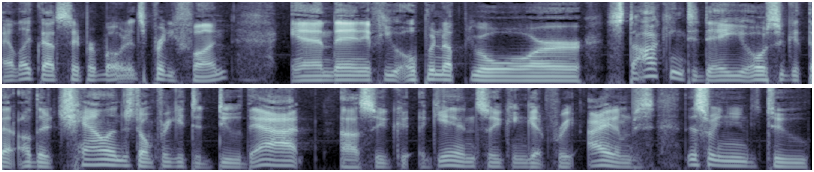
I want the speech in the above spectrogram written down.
I like that sniper mode. It's pretty fun. And then if you open up your stocking today, you also get that other challenge. Don't forget to do that. Uh, so you could, again, so you can get free items. This one you need to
